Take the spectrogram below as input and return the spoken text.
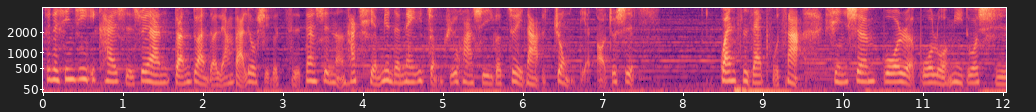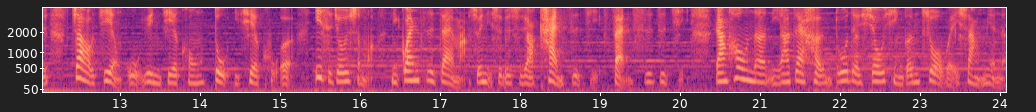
这个《心经》一开始虽然短短的两百六十个字，但是呢，它前面的那一整句话是一个最大的重点哦，就是。观自在菩萨行深般若波罗蜜多时，照见五蕴皆空，度一切苦厄。意思就是什么？你观自在嘛，所以你是不是要看自己、反思自己？然后呢，你要在很多的修行跟作为上面呢，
